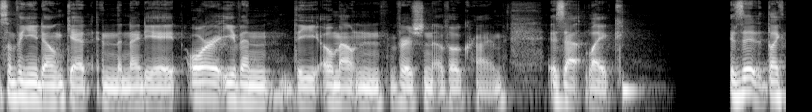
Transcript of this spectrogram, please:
something you don't get in the '98 or even the O Mountain version of O Crime is that like, is it like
